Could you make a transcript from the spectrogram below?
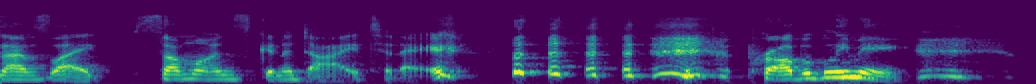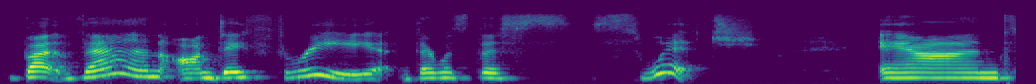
I was like, someone's to die today. Probably me. But then on day three, there was this switch, and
